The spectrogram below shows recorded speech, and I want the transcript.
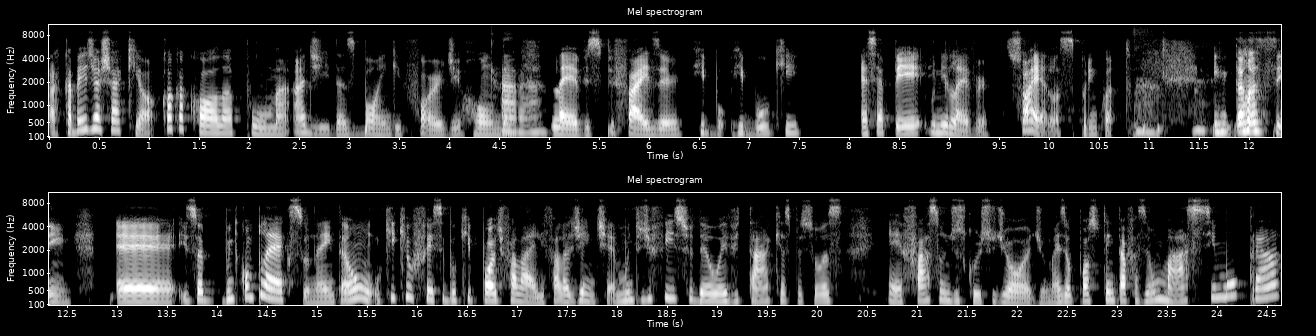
acabei de achar aqui, ó. Coca-Cola, Puma, Adidas, Boeing, Ford, Honda, Caraca. Levi's, Pfizer, Reebok, SAP, Unilever. Só elas, por enquanto. Então, assim, é, isso é muito complexo, né? Então, o que, que o Facebook pode falar? Ele fala, gente, é muito difícil de eu evitar que as pessoas é, façam discurso de ódio, mas eu posso tentar fazer o máximo para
